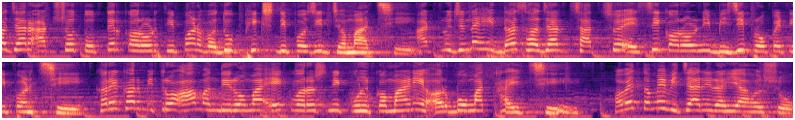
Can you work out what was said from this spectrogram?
હજાર આઠસો તોતેર કરોડથી પણ વધુ ફિક્સ ડિપોઝિટ જમા છે. આટલું જ નહીં, દસ હજાર સાતસો એસી કરોડની બીજી પ્રોપર્ટી પણ છે. ખરેખર મિત્રો, આ મંદિરોમાં એક વર્ષની કુલ કમાણી અરબોમાં થાય છે. હવે તમે વિચારી રહ્યા હશો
